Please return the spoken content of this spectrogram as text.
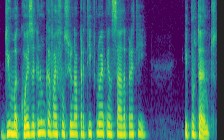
de uma coisa que nunca vai funcionar para ti porque não é pensada para ti. E portanto,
